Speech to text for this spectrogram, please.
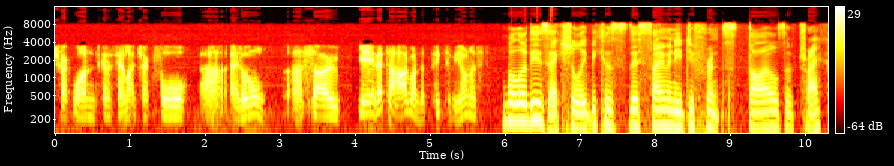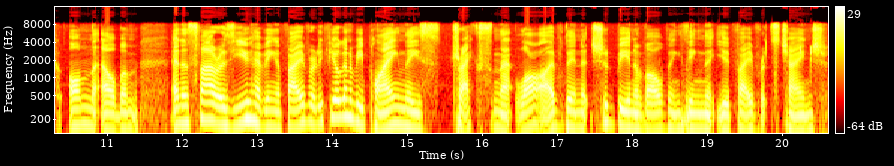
track one. It's going to sound like track four uh, at all. Uh, so yeah, that's a hard one to pick, to be honest. Well, it is actually because there's so many different styles of track on the album. And as far as you having a favourite, if you're going to be playing these tracks and that live, then it should be an evolving thing that your favourites change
